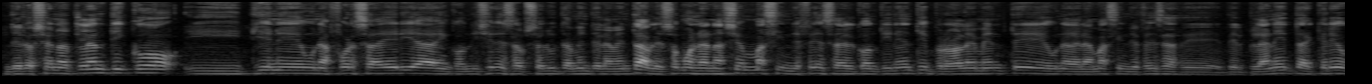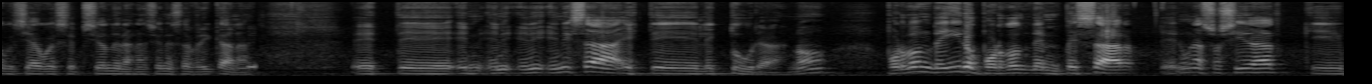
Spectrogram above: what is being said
del Océano Atlántico y tiene una fuerza aérea en condiciones absolutamente lamentables. Somos la nación más indefensa del continente y probablemente una de las más indefensas de- del planeta, creo que si hago excepción de las naciones africanas. Este, en, esa este, lectura, ¿no? ¿Por dónde ir o por dónde empezar en una sociedad que,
